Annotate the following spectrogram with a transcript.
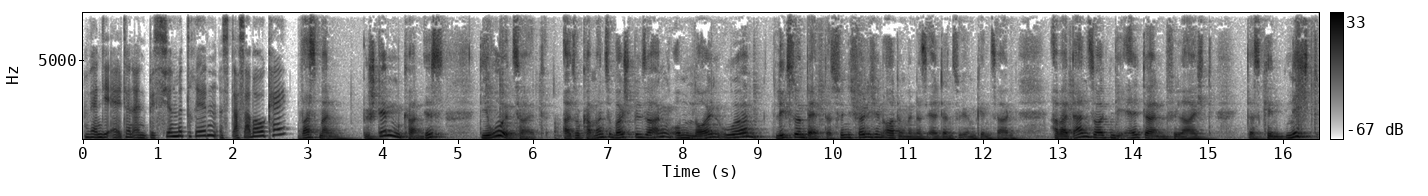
Wenn die Eltern ein bisschen mitreden, ist das aber okay? Was man bestimmen kann, ist die Ruhezeit. Also kann man zum Beispiel sagen, um 9 Uhr liegst du im Bett. Das finde ich völlig in Ordnung, wenn das Eltern zu ihrem Kind sagen. Aber dann sollten die Eltern vielleicht das Kind nicht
